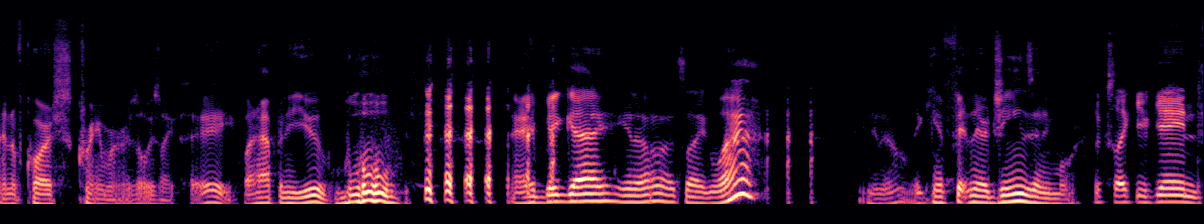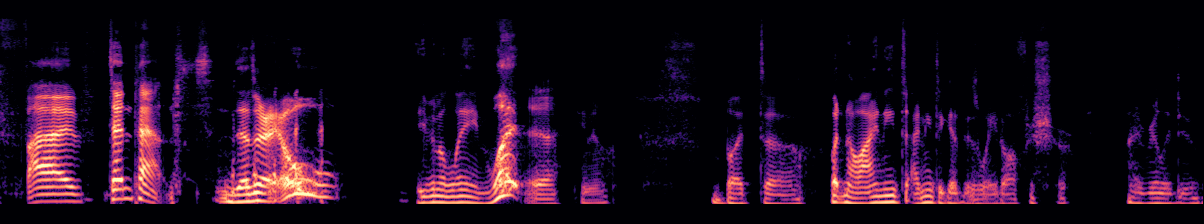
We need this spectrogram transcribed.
And of course, Kramer is always like, "Hey, what happened to you? Hey, big guy." You know, it's like what? You know, they can't fit in their jeans anymore. looks like you've gained five, ten pounds. That's right. Oh, even Elaine, what? Yeah. You know, but uh but no, I need to I need to get this weight off for sure. I really do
